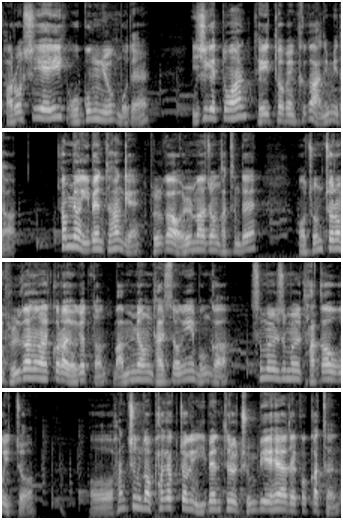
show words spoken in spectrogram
바로 CA506 모델 이 시계 또한 데이터뱅크가 아닙니다. 1000명 이벤트 한개 불과 얼마 전 같은데 어, 좀처럼 불가능할 거라 여겼던 만명 달성이 뭔가 스물스물 다가오고 있죠. 어, 한층 더 파격적인 이벤트를 준비해야 될 것 같은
